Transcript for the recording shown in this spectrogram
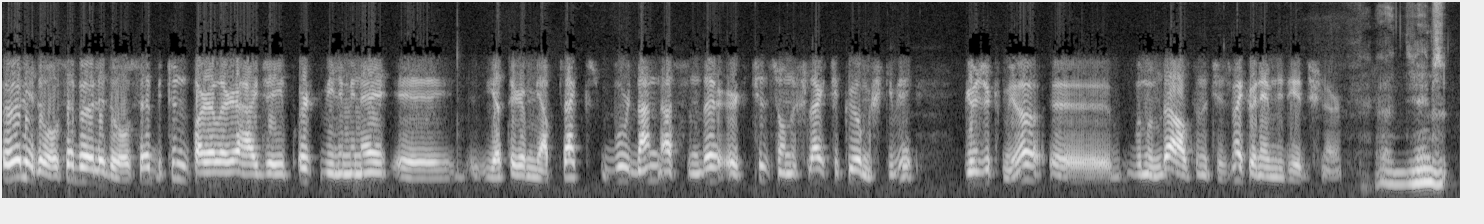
öyle de olsa böyle de olsa bütün paraları harcayıp ırk bilimine e, yatırım yapsak buradan aslında ırkçı sonuçlar çıkıyormuş gibi gözükmüyor. E, bunun da altını çizmek önemli diye düşünüyorum. James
